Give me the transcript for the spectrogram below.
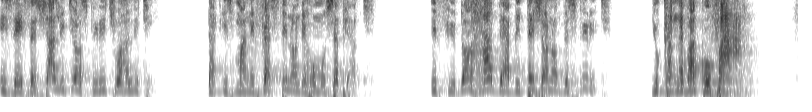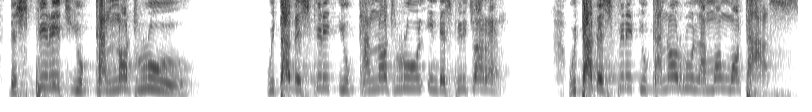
is the essentiality of spirituality that is manifesting on the Homo sapient. If you don't have the habitation of the Spirit, you can never go far. The Spirit you cannot rule. Without the Spirit, you cannot rule in the spiritual realm. Without the Spirit, you cannot rule among mortals.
